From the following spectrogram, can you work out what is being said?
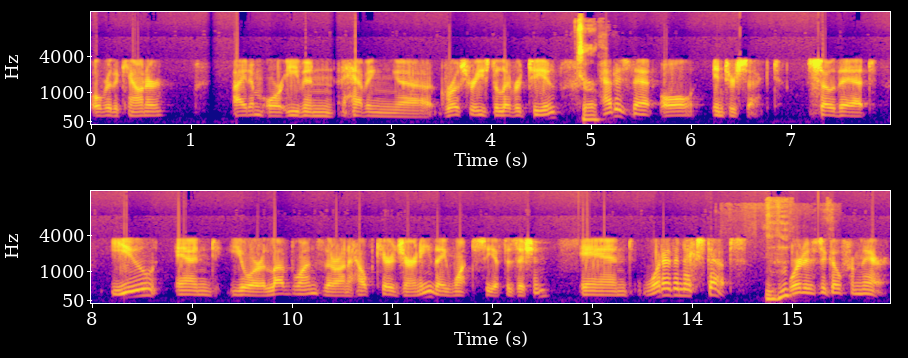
over the counter item or even having uh, groceries delivered to you. Sure. How does that all intersect so that you and your loved ones that are on a healthcare journey, they want to see a physician, and what are the next steps? Mm-hmm. Where does it go from there?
